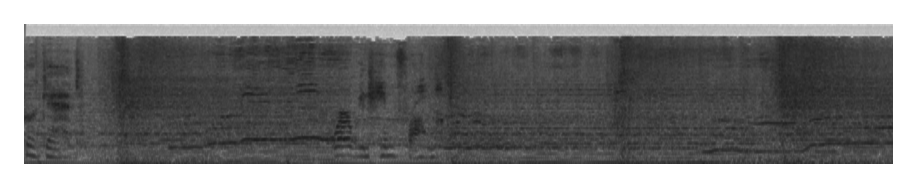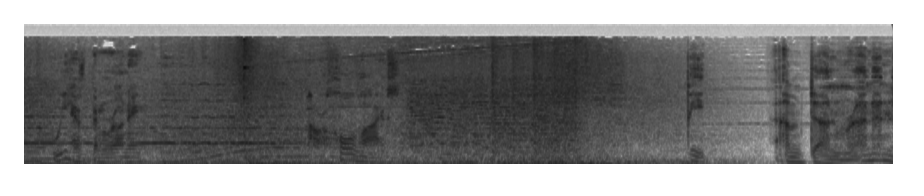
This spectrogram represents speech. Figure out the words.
forget where we came from. We have been running our whole lives. Pete, I'm done running.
